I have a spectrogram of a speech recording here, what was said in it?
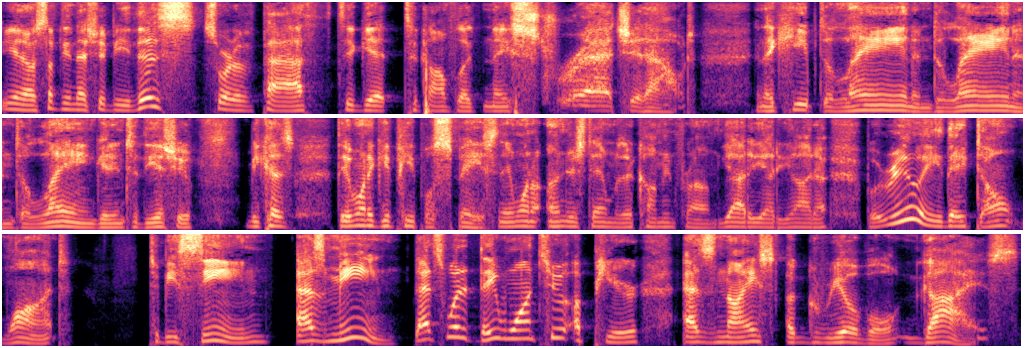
you know something that should be this sort of path to get to conflict and they stretch it out. And they keep delaying and delaying and delaying getting to the issue because they want to give people space and they want to understand where they're coming from yada yada yada. But really they don't want to be seen as mean. That's what they want to appear as nice, agreeable guys.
